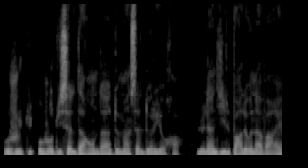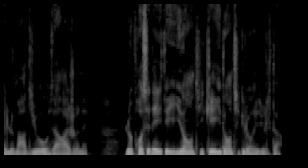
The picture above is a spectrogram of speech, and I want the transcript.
Aujourd'hui celle d'Aranda, demain celle de Rioja. Le lundi, il parlait aux Navarrais, le mardi aux Aragonais. Le procédé était identique et identique le résultat.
